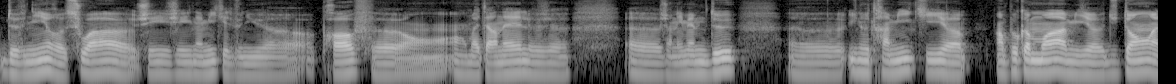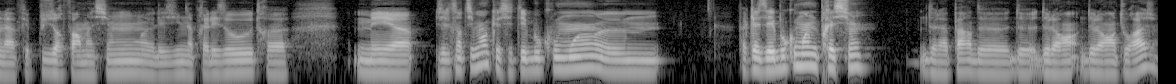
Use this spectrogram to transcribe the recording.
devenir soit j'ai, une amie qui est devenue prof en, maternelle, j'en ai même deux, une autre amie qui un peu comme moi, a mis euh, du temps. Elle a fait plusieurs formations, euh, les unes après les autres. Euh, mais j'ai le sentiment que c'était beaucoup moins. Enfin, qu'elles avaient beaucoup moins de pression de la part de, leur, entourage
